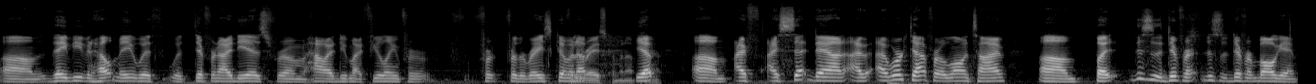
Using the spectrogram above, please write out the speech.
Um, they've even helped me with with different ideas from how I do my fueling for for, for the race coming for the up. Race coming up. Yep. Yeah. Um, I, I sat down. I, I worked out for a long time, um, but this is a different this is a different ball game.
